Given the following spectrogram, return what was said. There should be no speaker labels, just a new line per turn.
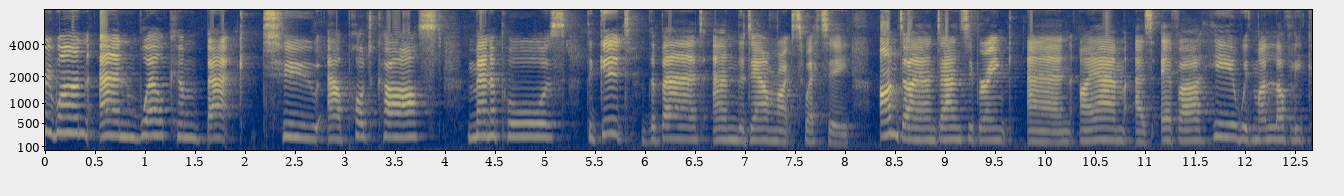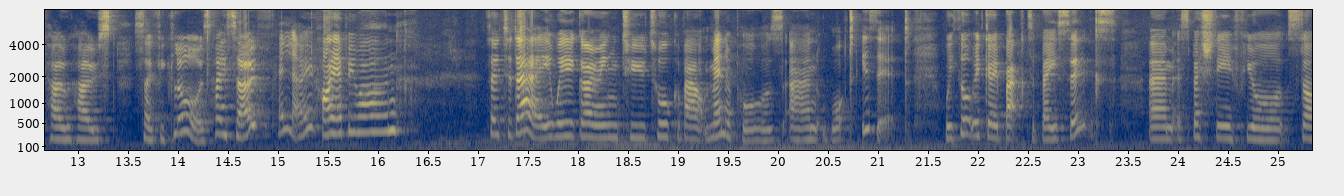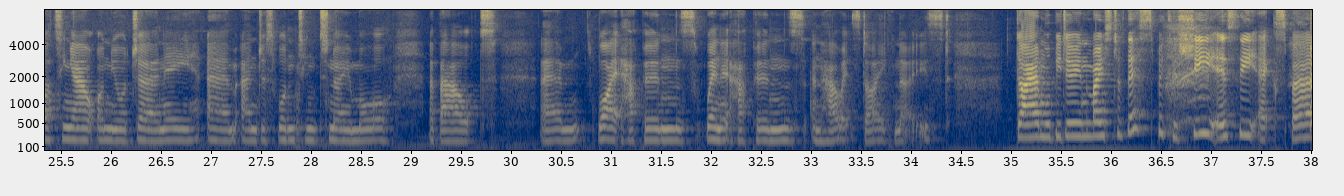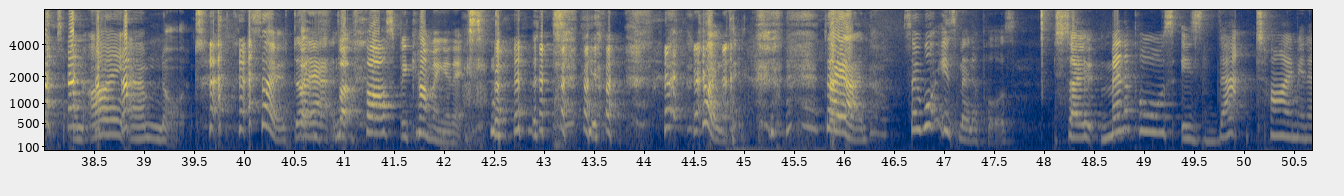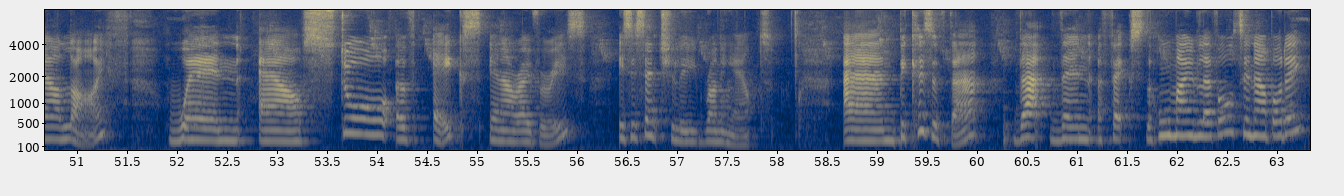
everyone, and welcome back to our podcast, Menopause, the good, the bad, and the downright sweaty. I'm Diane Danzebrink, and I am, as ever, here with my lovely co host, Sophie Claus. Hey, Soph.
Hello, hi everyone. So today we're going to talk about menopause and what is it. We thought we'd go back to basics, um, especially if you're starting out on your journey um, and just wanting to know more about um, why it happens, when it happens, and how it's diagnosed. Diane will be doing most of this because she is the expert and I am not. So, Diane.
But fast becoming an expert.
to. Diane, so what is menopause?
So, menopause is that time in our life when our store of eggs in our ovaries is essentially running out. And because of that, that then affects the hormone levels in our body.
